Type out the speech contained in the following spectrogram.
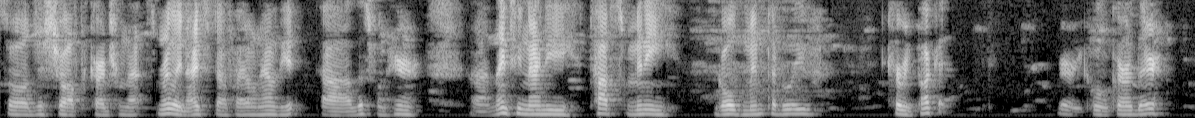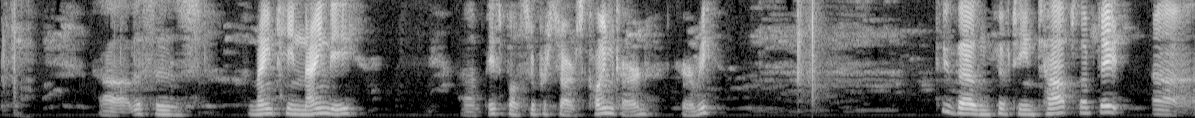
so I'll just show off the cards from that. Some really nice stuff. I don't have the uh, this one here. Uh, 1990 Topps Mini Gold Mint, I believe. Kirby Puckett. Very cool card there. Uh, this is 1990 uh, Baseball Superstars coin card, Kirby. 2015 Topps update. Uh,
